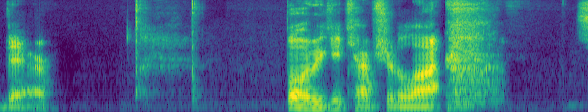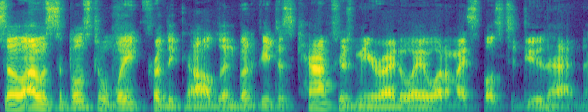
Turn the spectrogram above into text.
there. Boy, we get captured a lot. So I was supposed to wait for the goblin, but if he just captures me right away, what am I supposed to do then?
